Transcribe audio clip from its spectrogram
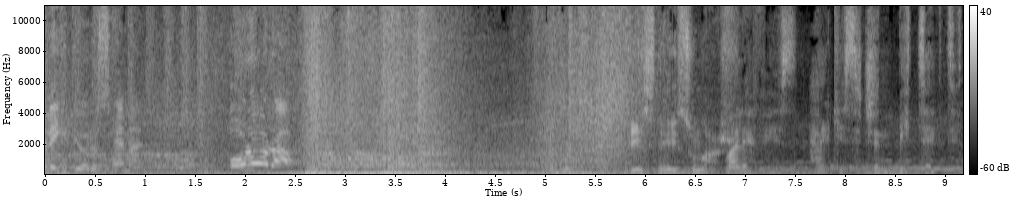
Eve gidiyoruz hemen. Aurora! Disney sunar. Malefiz herkes için bir tehdit.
